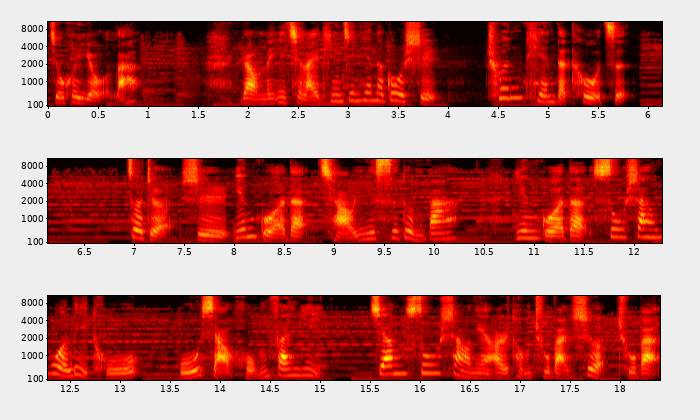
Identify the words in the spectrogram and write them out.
就会有了。让我们一起来听今天的故事《春天的兔子》。作者是英国的乔伊斯顿巴，英国的苏珊沃利图，吴小红翻译。江苏少年儿童出版社出版。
